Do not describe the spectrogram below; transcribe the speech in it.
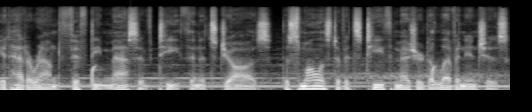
It had around 50 massive teeth in its jaws. The smallest of its teeth measured 11 inches,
